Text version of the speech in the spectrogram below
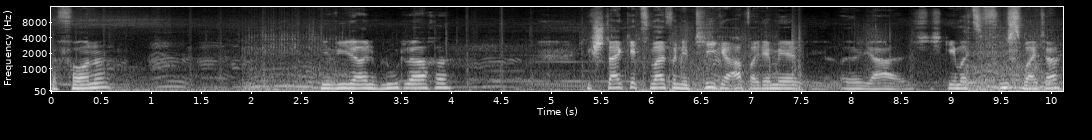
Da vorne. Hier wieder eine Blutlache. Ich steige jetzt mal von dem Tiger ab, weil der mir... Äh, ja, ich, ich gehe mal zu Fuß weiter.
